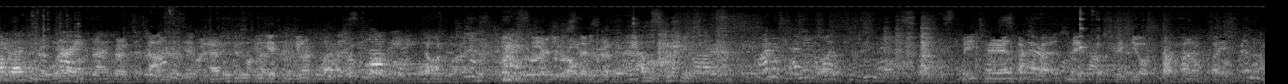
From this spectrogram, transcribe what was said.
他们也也挺精神的，他们不去。没钱人干啥办？没可谁就他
